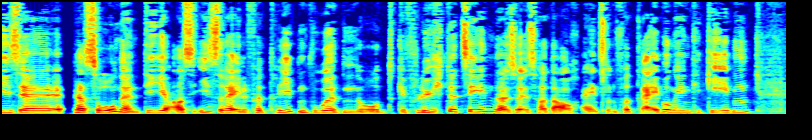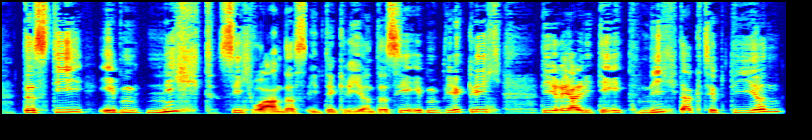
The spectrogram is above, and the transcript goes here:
diese Personen, die aus Israel vertrieben wurden und geflüchtet sind, also es hat auch einzelne Vertreibungen gegeben, dass die eben nicht sich woanders integrieren, dass sie eben wirklich die Realität nicht akzeptieren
